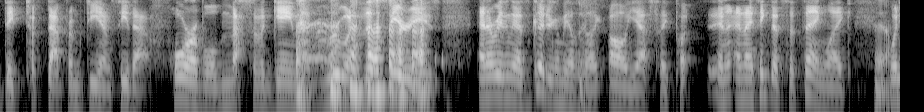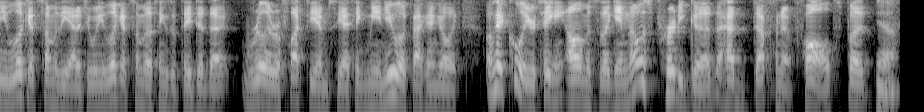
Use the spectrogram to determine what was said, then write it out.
they took that from DMC, that horrible mess of a game that ruined the series. And everything that's good, you're gonna be able to be like, oh yes, they put. And, and I think that's the thing. Like Yeah. when you look at some of the attitude, when you look at some of the things that they did that really reflect DMC, I think me and you look back and go like, okay, cool, you're taking elements of that game that was pretty good, that had definite faults, but yeah,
